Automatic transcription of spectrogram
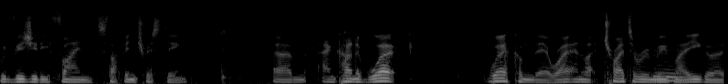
would visually find stuff interesting um, and kind of work work on there right and like try to remove my Mm. ego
